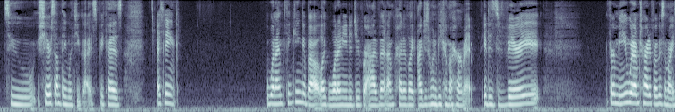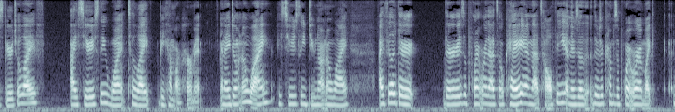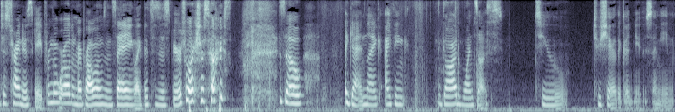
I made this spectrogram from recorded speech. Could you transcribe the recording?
to share something with you guys because I think when I'm thinking about like what I need to do for Advent, I'm kind of like I just want to become a hermit. It is very for me when I'm trying to focus on my spiritual life, I seriously want to like become a hermit. And I don't know why. I seriously do not know why. I feel like there there is a point where that's okay and that's healthy and there's a there's a comes a point where I'm like just trying to escape from the world and my problems and saying like this is a spiritual exercise. so again, like I think God wants us to to share the good news. I mean,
